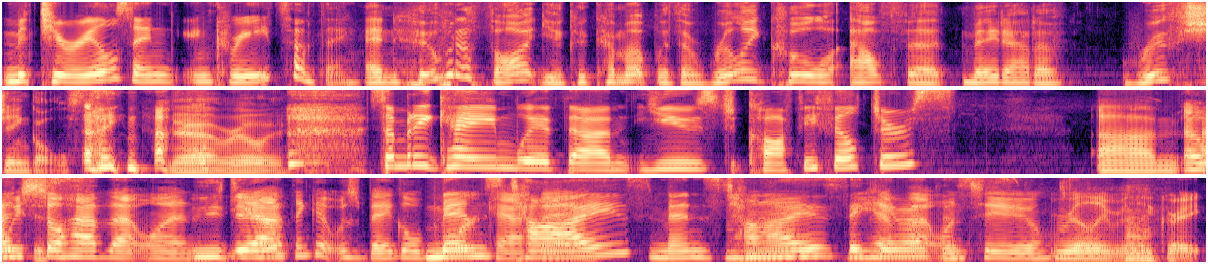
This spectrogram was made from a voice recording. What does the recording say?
materials, and, and create something. And who would have thought you could come up with a really cool outfit made out of roof shingles? Yeah, really. Somebody came with um, used coffee filters. Um, Oh, I we still have that one. You do? Yeah, I think it was Bagel Port men's Cafe. ties, men's ties. They We have came that out one too. Really, really great.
